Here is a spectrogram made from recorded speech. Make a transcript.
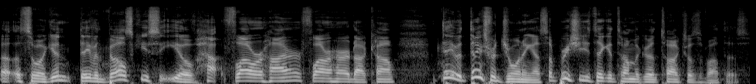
Uh, so, again, David Belsky, CEO of Flower Hire, flowerhire.com. David, thanks for joining us. I appreciate you taking time to go and talk to us about this.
